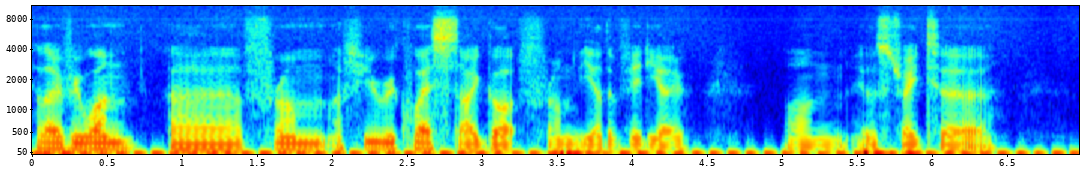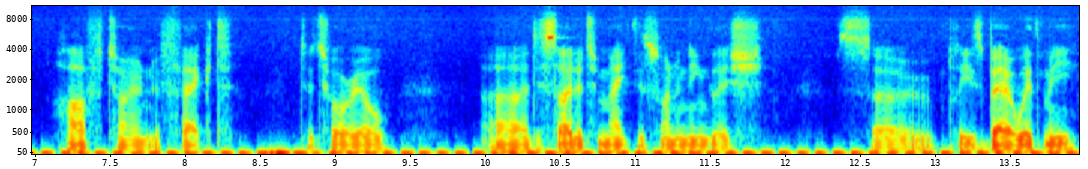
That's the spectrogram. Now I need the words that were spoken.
Hello everyone. Uh, from a few requests I got from the other video on Illustrator halftone effect tutorial, uh, decided to make this one in English. So please bear with me.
